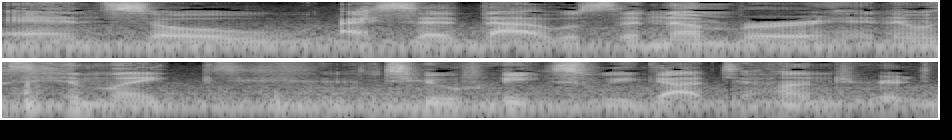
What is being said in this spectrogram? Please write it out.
and so I said that was the number, and then within like two weeks we got to 100,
